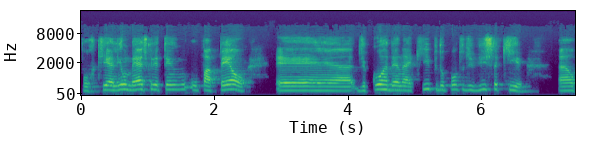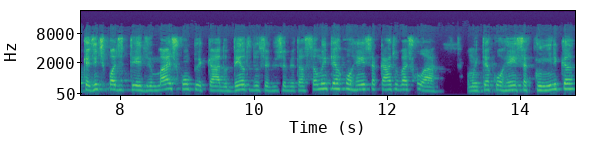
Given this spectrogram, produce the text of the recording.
porque ali o médico ele tem o papel é, de coordenar a equipe do ponto de vista que é, o que a gente pode ter de mais complicado dentro do serviço de habilitação é uma intercorrência cardiovascular, uma intercorrência clínica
